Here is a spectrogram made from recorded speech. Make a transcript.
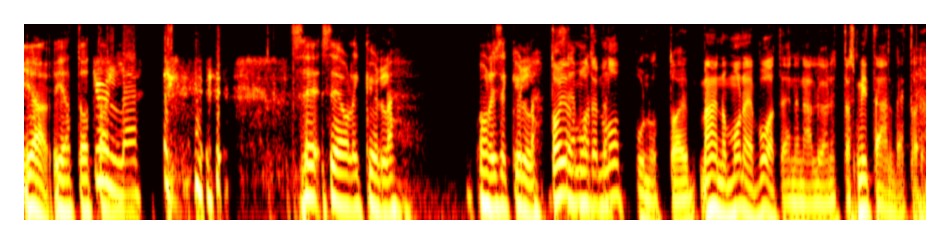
Ja, ja tota, Kyllä. Se, se oli kyllä, oli se kyllä. Toi on semmoista. muuten loppunut toi. Mä en ole moneen vuoteen enää lyönyt tässä mitään vetoja.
